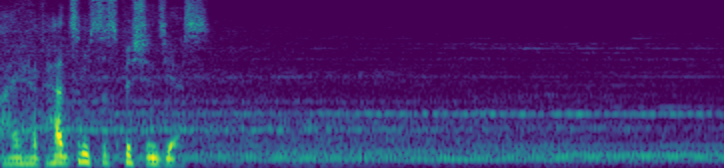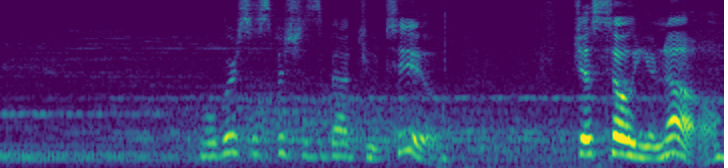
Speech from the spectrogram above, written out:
I have had some suspicions, yes. Well, we're suspicious about you too. Just so you know.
